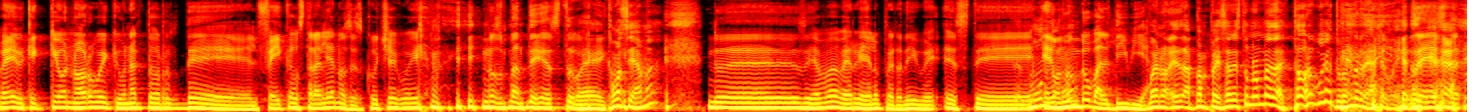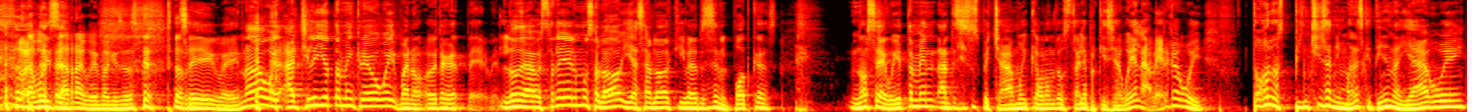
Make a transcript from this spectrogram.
Güey, qué, qué honor, güey, que un actor del fake Australia nos escuche, güey, y nos mande esto, güey. ¿cómo se llama? Eh, Se llama verga, ya lo perdí, güey. Este. Edmundo, Edmundo, ¿no? Valdivia. Bueno, eh, para empezar, ¿es tu nombre de actor, güey? ¿Tu nombre real, güey? Sí, está, está muy zarra, güey, para que seas actor. Sí, güey. No, güey. A Chile yo también creo, güey. Bueno, eh, lo de Australia ya lo hemos hablado y ya se ha hablado aquí varias veces en el podcast. No sé, güey. Yo también antes sí sospechaba muy cabrón de Australia porque decía, güey, a la verga, güey. Todos los pinches animales que tienen allá, güey.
